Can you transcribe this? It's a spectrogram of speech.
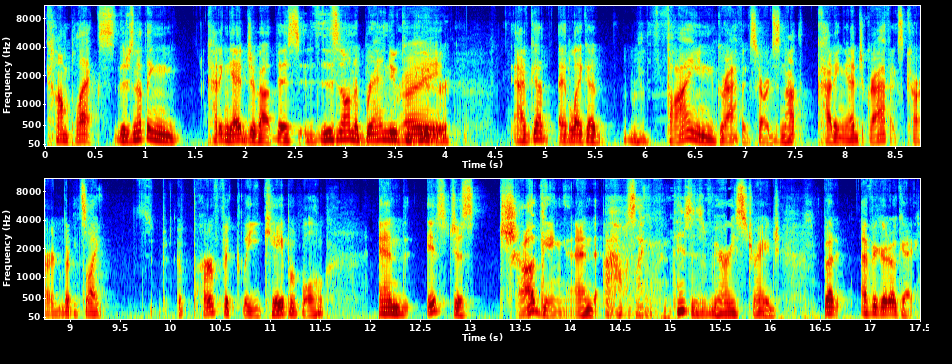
complex. There's nothing cutting edge about this. This is on a brand new Right. computer. I've got uh, like a fine graphics card. It's not cutting edge graphics card, but it's like perfectly capable. And it's just chugging. And I was like, this is very strange. But I figured, okay,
